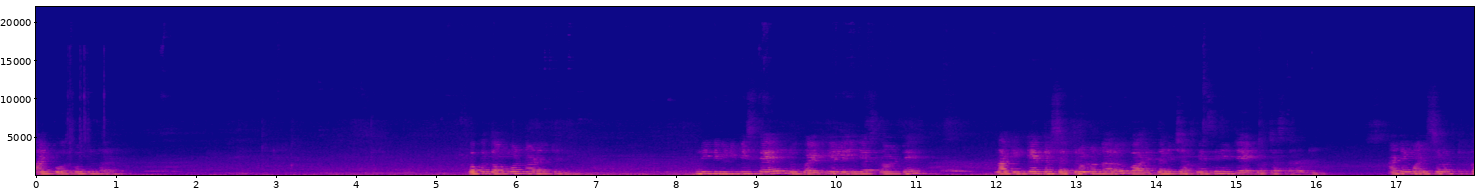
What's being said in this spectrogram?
ఆయన కోరుకుంటున్నారు. ఒక దొంగ ఉన్నాడంటండి. నిన్ను విడిపిస్తే నువ్వు బయటికి వెళ్ళి ఏం చేస్తావంటే నాకు ఇంకా ఇద్దరు శత్రువులు ఉన్నారు వారిద్దరిని చంపేసి నేను జైలుకి వచ్చేస్తానండి. అంటే మనుషుల యొక్క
